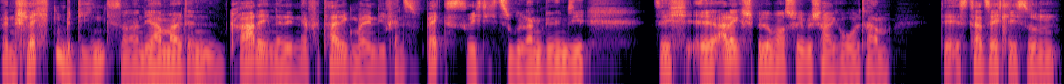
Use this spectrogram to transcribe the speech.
bei den Schlechten bedient, sondern die haben halt in, gerade in der, in der Verteidigung bei den Defensive Backs richtig zugelangt, indem sie sich äh, Alex Spillum aus Schwäbisch Hall geholt haben. Der ist tatsächlich so ein,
